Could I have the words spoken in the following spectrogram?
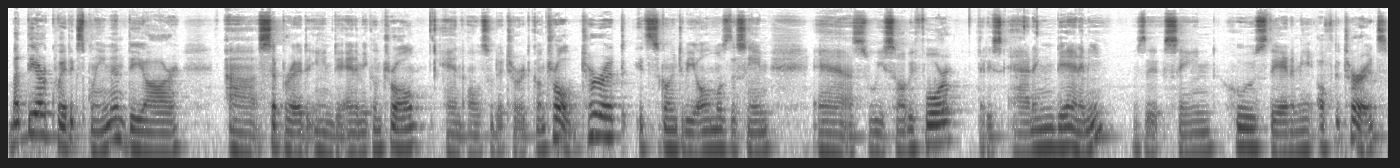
but they are quite explained and they are uh, separate in the enemy control and also the turret control. Turret it's going to be almost the same as we saw before, that is adding the enemy, is saying who's the enemy of the turrets.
